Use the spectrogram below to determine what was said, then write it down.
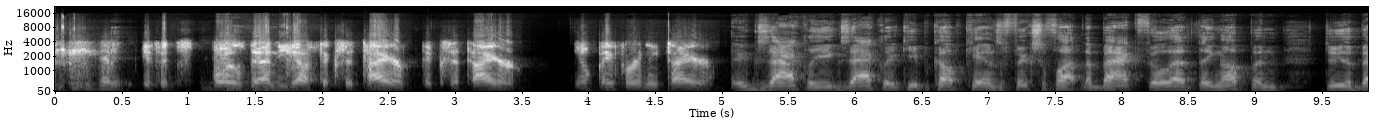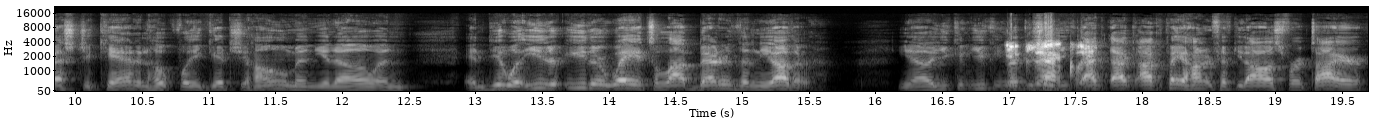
if, if it boils down, you got to fix a tire, fix a tire. You know, pay for a new tire. Exactly, exactly. Keep a couple cans of fix a flat in the back, fill that thing up, and do the best you can, and hopefully it gets you home. And you know, and and deal with either either way. It's a lot better than the other. You know, you can you can exactly. You, I, I, I pay one hundred fifty dollars for a tire.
